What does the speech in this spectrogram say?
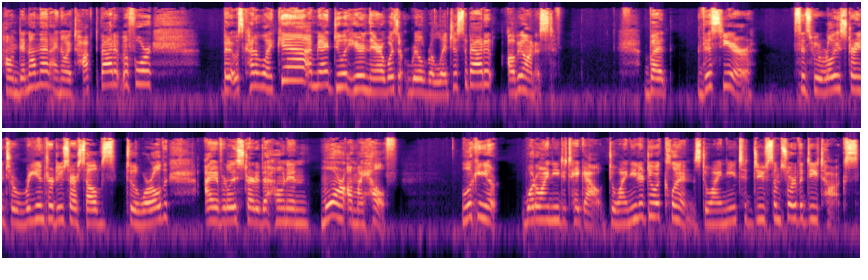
honed in on that. I know I talked about it before, but it was kind of like, yeah, I mean, I do it here and there. I wasn't real religious about it. I'll be honest. But this year, since we were really starting to reintroduce ourselves to the world, I have really started to hone in more on my health, looking at what do I need to take out? Do I need to do a cleanse? Do I need to do some sort of a detox?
